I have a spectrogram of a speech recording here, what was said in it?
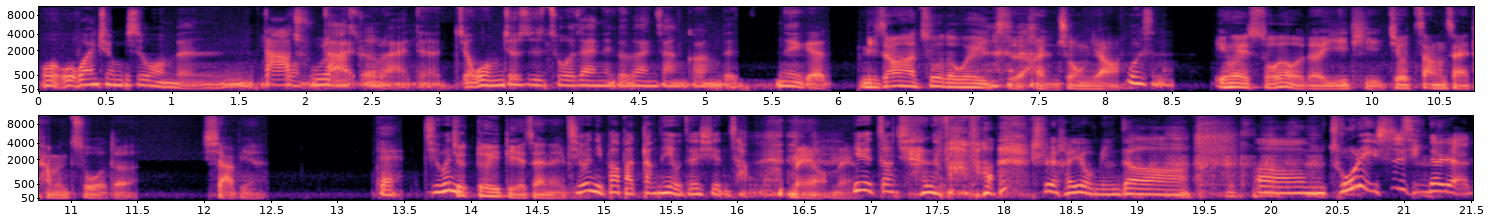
我我完全不是我们搭出来的，出来的，就我们就是坐在那个乱葬岗的那个。你知道他坐的位置很重要，为什么？因为所有的遗体就葬在他们坐的下边。对，请问你就堆叠在那边。请问你爸爸当天有在现场吗？没有，没有。因为张启安的爸爸是很有名的，嗯，处理事情的人。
